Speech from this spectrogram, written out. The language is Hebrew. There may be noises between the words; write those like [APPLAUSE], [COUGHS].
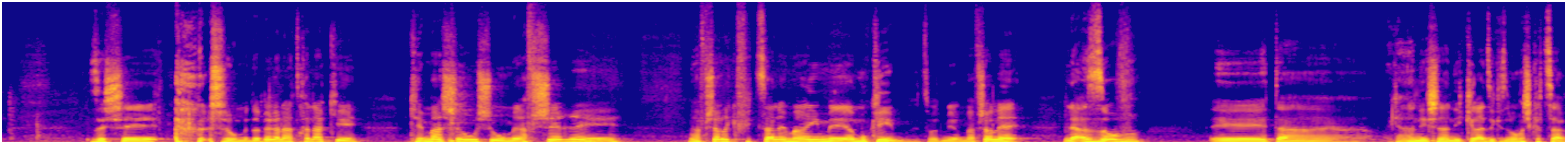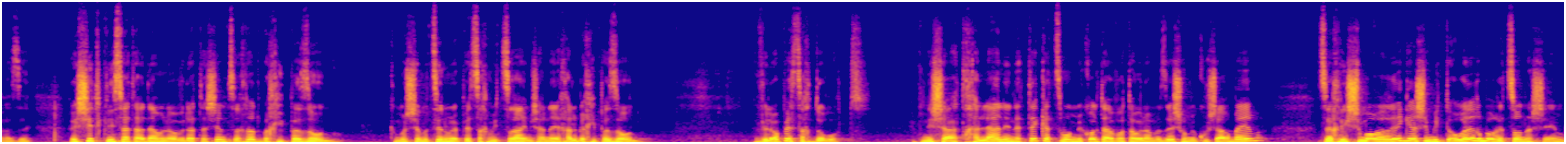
זה ש, [COUGHS] שהוא מדבר על ההתחלה כ, כמשהו שהוא מאפשר, אה, מאפשר לקפיצה למים אה, עמוקים, זאת אומרת, מאפשר ל, לעזוב אה, את ה... כן, אני, שאני אקרא את זה, כי זה ממש קצר. אז ראשית כניסת האדם לעבודת השם צריך להיות בחיפזון, כמו שמצינו בפסח מצרים, שהנה יאכל בחיפזון, ולא פסח דורות. מפני שההתחלה, לנתק עצמו מכל תאוות העולם הזה שהוא מקושר בהם, צריך לשמור הרגע שמתעורר בו רצון השם,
